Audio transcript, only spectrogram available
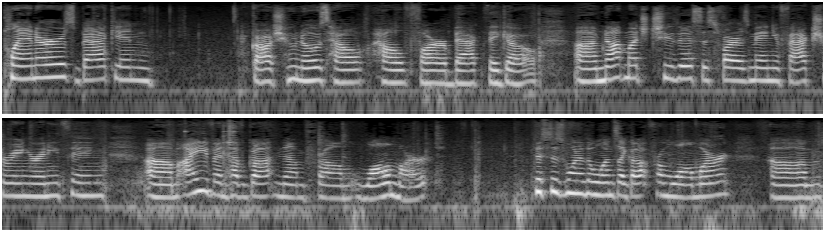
planners back in, gosh, who knows how, how far back they go. Um, not much to this as far as manufacturing or anything. Um, I even have gotten them from Walmart. This is one of the ones I got from Walmart. Um,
